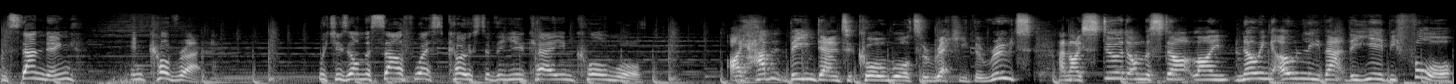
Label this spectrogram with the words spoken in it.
I'm standing in Coverack, which is on the southwest coast of the UK in Cornwall. I hadn't been down to Cornwall to recce the route, and I stood on the start line knowing only that the year before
